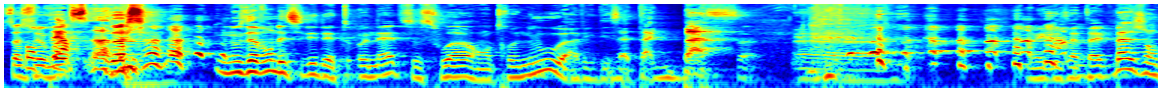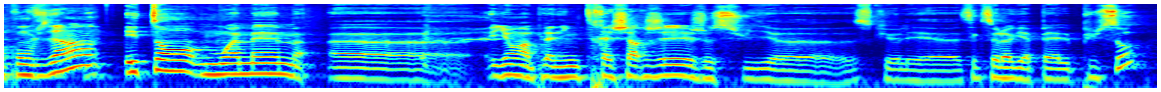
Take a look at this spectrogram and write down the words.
ça pour se voit. Ça- Nous avons décidé d'être honnêtes ce soir entre nous avec des attaques basses. Euh, avec des attaques basses, j'en conviens. Étant moi-même euh, ayant un planning très chargé, je suis euh, ce que les euh, sexologues appellent puceau.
